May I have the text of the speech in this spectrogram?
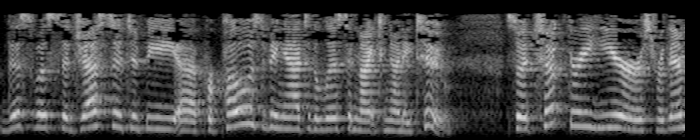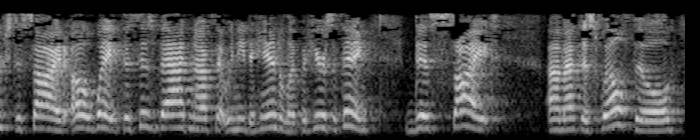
this was suggested to be uh, proposed to being added to the list in 1992. So it took three years for them to decide, oh wait, this is bad enough that we need to handle it. But here's the thing, this site um, at this well field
